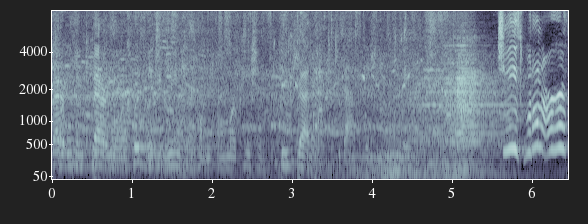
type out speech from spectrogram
better, or even better. You could Maybe be Green can help me find more patients. Be better. I have to keep asking him to do this. Jeez, what on earth?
